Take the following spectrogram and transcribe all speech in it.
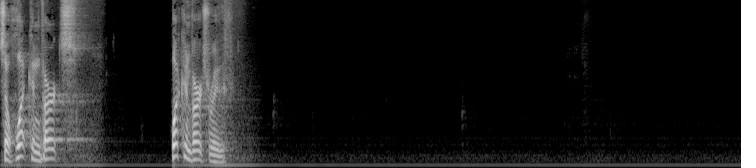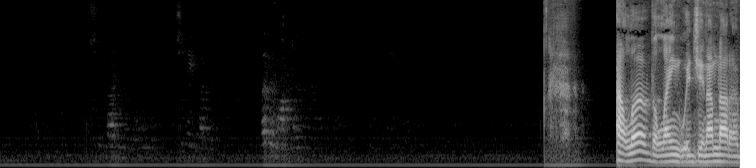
So what converts what converts Ruth? I love the language, and I'm not a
